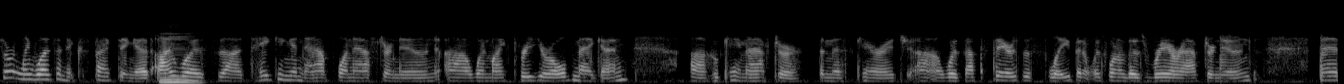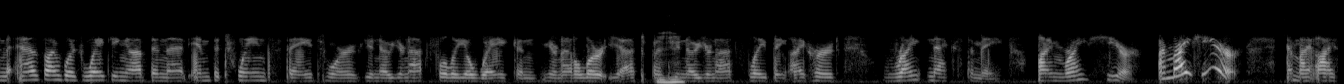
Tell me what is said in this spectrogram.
certainly wasn't expecting it. I was uh, taking a nap one afternoon uh, when my three year old Megan, uh, who came after the miscarriage, uh, was upstairs asleep, and it was one of those rare afternoons. And as I was waking up in that in between state where, you know, you're not fully awake and you're not alert yet, but you know you're not sleeping, I heard right next to me, I'm right here. I'm right here. And my eyes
